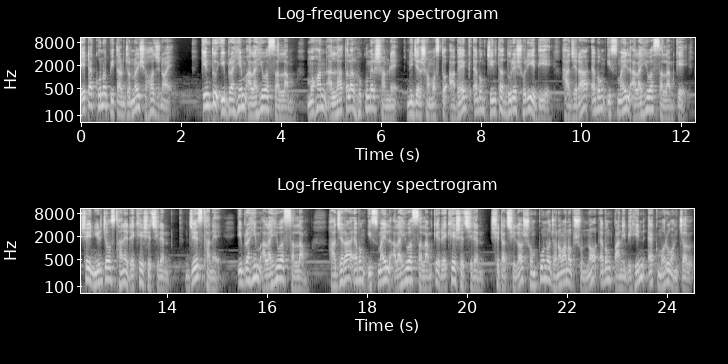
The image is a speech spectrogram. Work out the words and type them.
এটা কোনো পিতার জন্যই সহজ নয়। কিন্তু ইব্রাহিম আলাহিওয়াসাল্লাম মহান আল্লাহ তালার হুকুমের সামনে নিজের সমস্ত আবেগ এবং চিন্তা দূরে সরিয়ে দিয়ে হাজেরা এবং ইসমাইল আলাহিওয়াসাল্লামকে সেই নির্জন স্থানে রেখে এসেছিলেন। যে স্থানে ইব্রাহিম আলাহিওয়াসাল্লাম হাজেরা এবং ইসমাইল আলাহিওয়াসাল্লামকে রেখে এসেছিলেন, সেটা ছিল সম্পূর্ণ জনমানব শূন্য এবং পানিবিহীন এক মরু অঞ্চল।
